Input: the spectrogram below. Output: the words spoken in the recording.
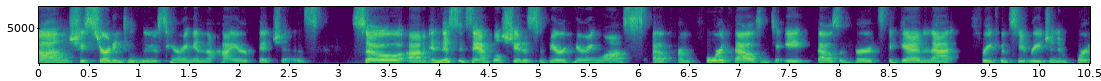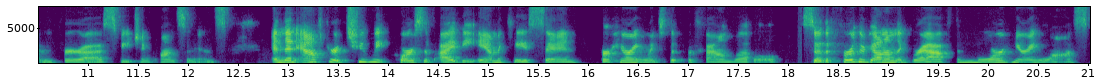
Um, she's starting to lose hearing in the higher pitches. So um, in this example, she had a severe hearing loss uh, from 4,000 to 8,000 hertz. Again, that frequency region important for uh, speech and consonants. And then after a two week course of IV amikacin, her hearing went to the profound level. So the further down on the graph, the more hearing loss.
